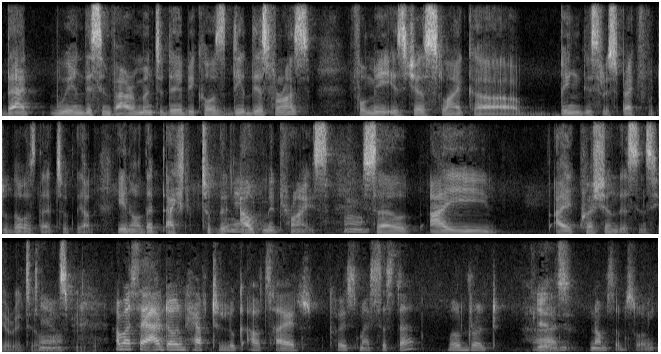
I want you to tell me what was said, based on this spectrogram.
that we're in this environment today because did this for us, for me it's just like uh, being disrespectful to those that took the, you know, that actually took the Yeah. ultimate prize. So I, I question the sincerity of Yeah. most people. I must say, I don't have to look outside because my sister, Mildred uh, Yes. Namsam Swami,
